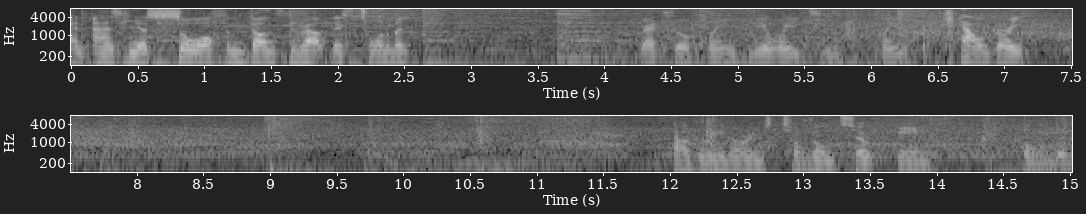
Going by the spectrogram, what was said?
And as he has so often done throughout this tournament, Retro playing for the away team, playing for Calgary. Calgary in orange, Toronto in blue.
